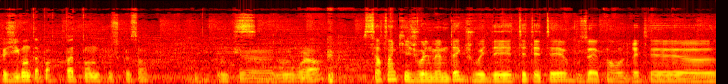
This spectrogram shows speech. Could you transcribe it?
parce que gigante apporte pas tant de plus que ça. Donc, euh, donc voilà. Certains qui jouaient le même deck jouaient des TTT. Vous n'avez pas regretté euh,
